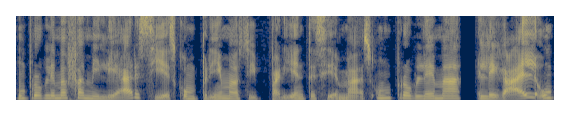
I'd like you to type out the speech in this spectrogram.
un problema familiar, si es con primas y parientes y demás, un problema legal, un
